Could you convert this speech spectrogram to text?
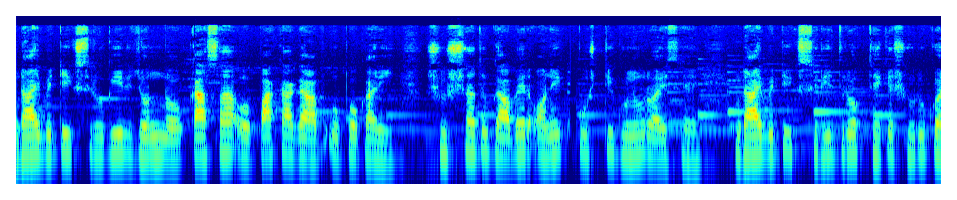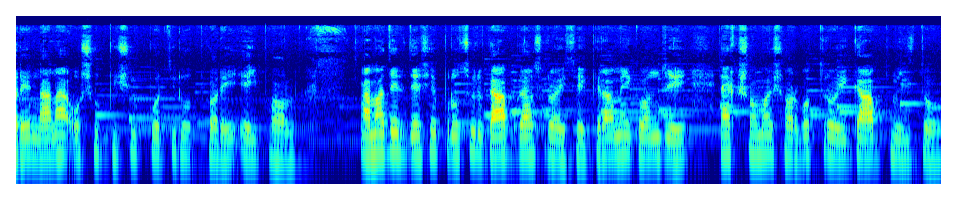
ডায়াবেটিক্স রোগীর জন্য কাঁচা ও পাকা গাব উপকারী। সুস্বাদু গাবের অনেক পুষ্টিগুণও রয়েছে। ডায়াবেটিক্স হৃদরোগ থেকে শুরু করে নানা অসুখ বিসুখ প্রতিরোধ করে এই ফল। আমাদের দেশে প্রচুর গাব গাছ রয়েছে। গ্রামে গঞ্জে এক সময় সর্বত্রই গাব মিলত।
